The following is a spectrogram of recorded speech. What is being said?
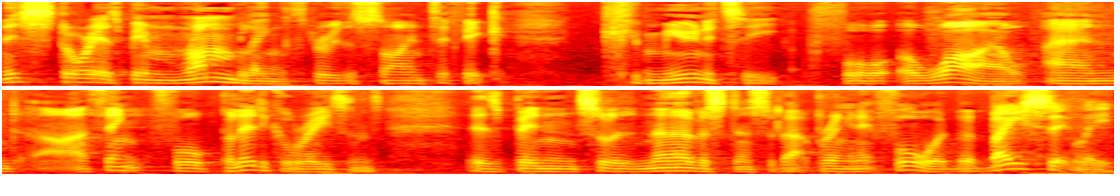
This story has been rumbling through the scientific community for a while, and I think for political reasons, there's been sort of nervousness about bringing it forward. But basically,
